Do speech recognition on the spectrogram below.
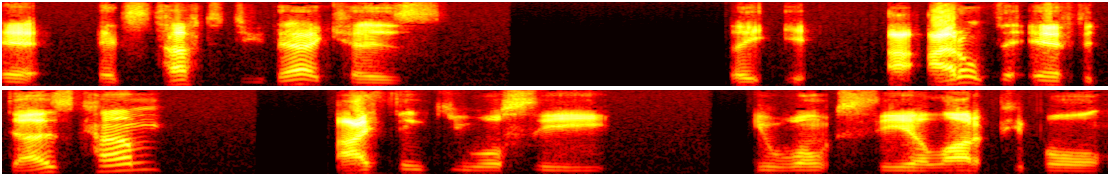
it, it's tough to do that because like, I, I don't think if it does come, I think you will see you won't see a lot of people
